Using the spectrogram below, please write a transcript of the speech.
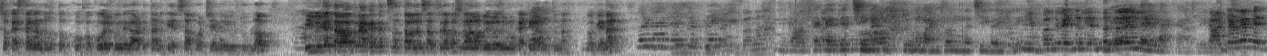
సో ఖచ్చితంగా అందులో తక్కువ ఒక కోరిక ఉంది కాబట్టి తనకి సపోర్ట్ చేయండి యూట్యూబ్లో ఈ వీడియో తర్వాత నాకైతే థౌసండ్ సబ్స్క్రైబర్స్ కావాలి ఈ రోజు మేము గట్టిగా అడుగుతున్నా. ఓకేనా? ఇంకా అక్కకైతే చిన్న గిఫ్ట్ మా ఇంట్లో ఉన్న చీర ఇది. ఇబ్బంది పెట్టినది ఎందుకు. కట్టడమే పెద్ద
